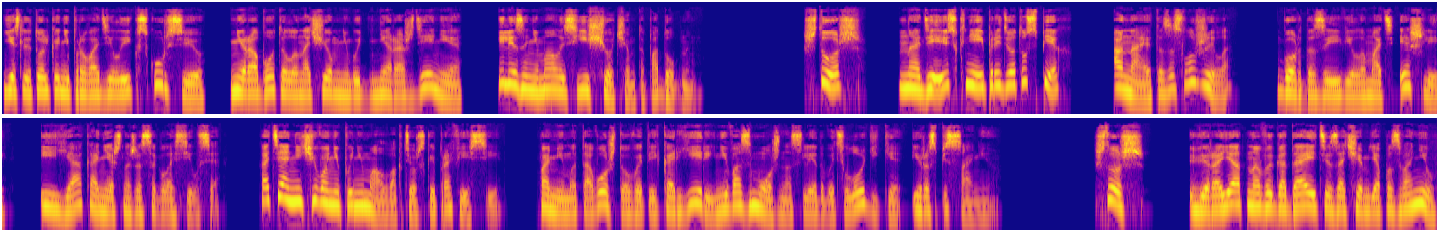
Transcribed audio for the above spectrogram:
если только не проводила экскурсию, не работала на чьем-нибудь дне рождения или занималась еще чем-то подобным. «Что ж, надеюсь, к ней придет успех», она это заслужила», — гордо заявила мать Эшли, и я, конечно же, согласился, хотя ничего не понимал в актерской профессии, помимо того, что в этой карьере невозможно следовать логике и расписанию. «Что ж, вероятно, вы гадаете, зачем я позвонил»,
